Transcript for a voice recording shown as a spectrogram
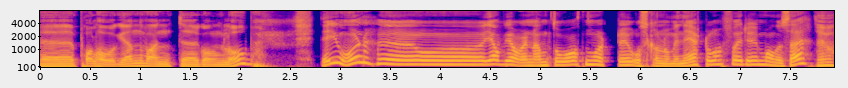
Eh, Paul Hogan vant eh, Golden Globe. Det gjorde han. eh, Og ja, vi har vel nevnt også at han ble Oscar-nominert for manuset. Ja.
